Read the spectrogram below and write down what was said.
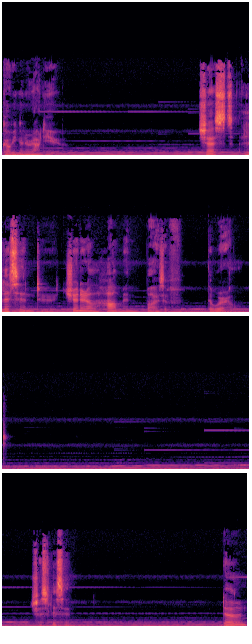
going on around you. Just listen to general hum and buzz of the world. Just listen. Don't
